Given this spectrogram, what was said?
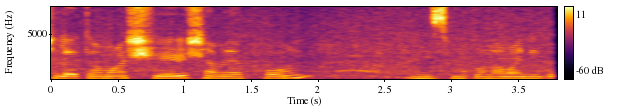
সেলাইটা আমার শেষ, আমি এখন নিচ মুখো নামাই নিব।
